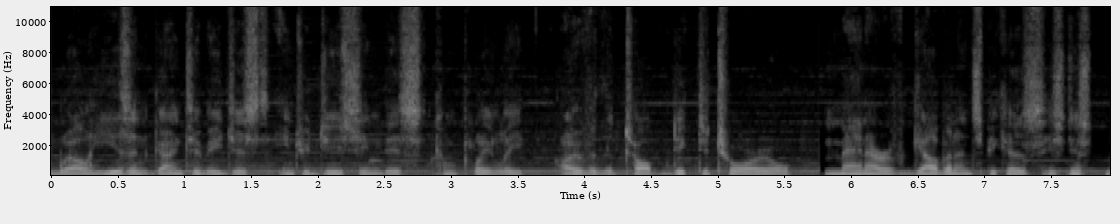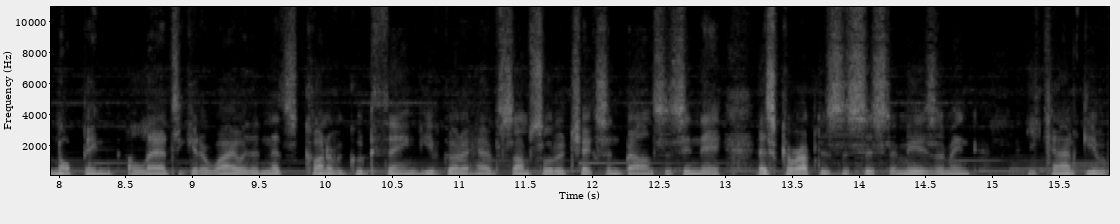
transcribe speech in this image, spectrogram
well, he isn't going to be just introducing this completely over the top dictatorial manner of governance because he's just not been allowed to get away with it. And that's kind of a good thing. You've got to have some sort of checks and balances in there, as corrupt as the system is. I mean, you can't give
